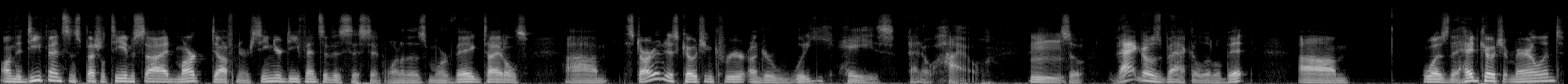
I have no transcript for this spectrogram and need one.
On the defense and special teams side, Mark Duffner, senior defensive assistant, one of those more vague titles. Um, started his coaching career under Woody Hayes at Ohio. Hmm. So that goes back a little bit. Um, was the head coach at Maryland.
